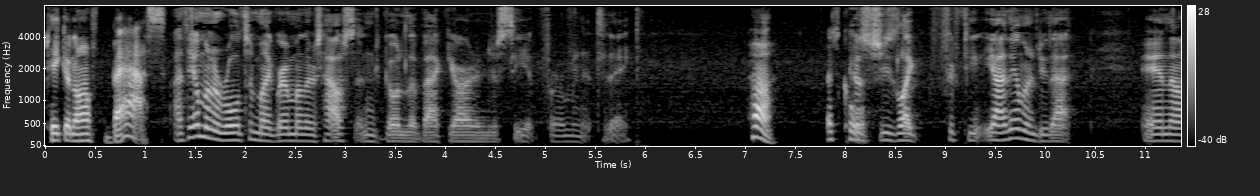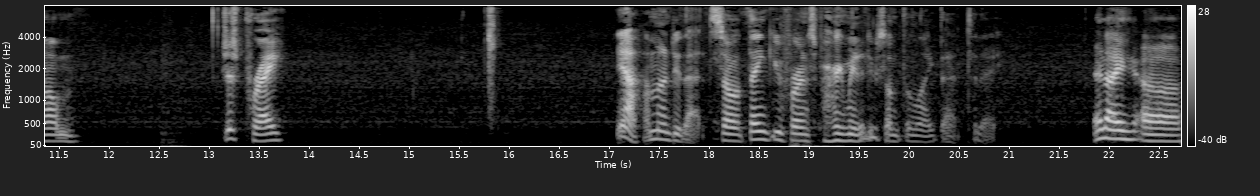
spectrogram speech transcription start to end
taking off bass. I think I'm gonna roll to my grandmother's house and go to the backyard and just see it for a minute today. Huh? That's cool. Because she's like 15. Yeah, I think I'm gonna do that, and um, just pray. Yeah, I'm gonna do that. So thank you for inspiring me to do something like that today. And I, uh,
